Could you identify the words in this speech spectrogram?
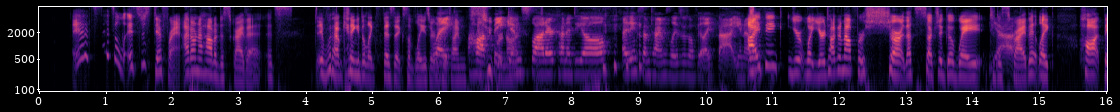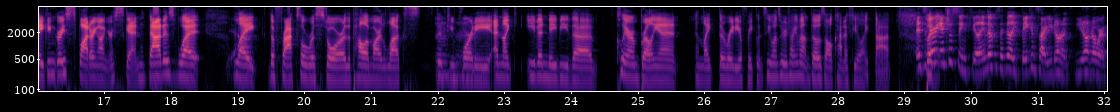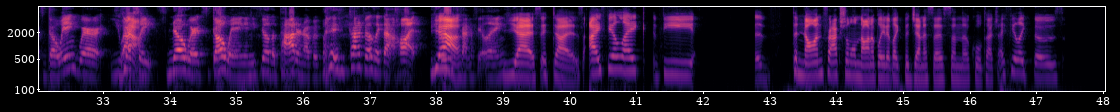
it's it's a it's just different. I don't know how to describe it. It's it, without getting into like physics of lasers, like which I'm hot super bacon not. splatter kind of deal. I think sometimes lasers will feel like that, you know. I think you're what you're talking about for sure. That's such a good way to Yeah. describe it. Like hot bacon grease splattering on your skin. That is what Yeah. like the Fraxel Restore, the Palomar Lux 1540, Mm-hmm. and like even maybe the Clear and Brilliant and like the radio frequency ones we were talking about, those all kind of feel like that. It's but- a very interesting feeling though, because I feel like bacon splatter, you don't know, you don't know where it's going, where you Yeah. actually know where it's going and you feel the pattern of it, but it kind of feels like that hot Yeah. kind of feeling. Yes, it does. I feel like the uh, the non-fractional, non-ablative, like the Genesis and the Cool Touch. I feel like those.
